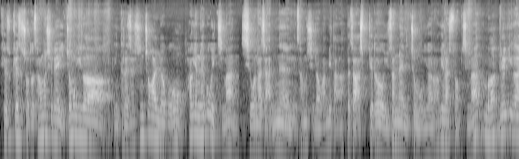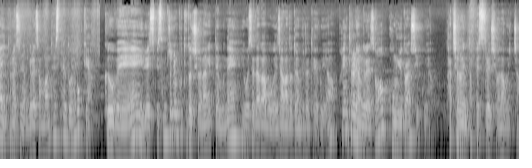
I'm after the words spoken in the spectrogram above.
계속해서 저도 사무실에 2.5기가 인터넷을 신청하려고 확인을 해보고 있지만 지원하지 않는 사무실이라고 합니다. 그래서 아쉽게도 유선랜 2.5기가는 확인할 수는 없지만 한번 1기가 인터넷을 연결해서 한번 테스트해도 해볼게요. 그 외에 USB 3.0 포트도 지원하기 때문에 이곳에다가 뭐 외장하드도 연결이 되고요. 프린터를 연결해서 공유도 할 수 있고요. 다채로운 인터페이스를 지원하고 있죠.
